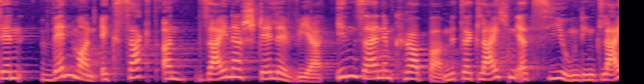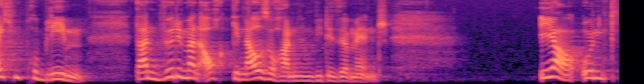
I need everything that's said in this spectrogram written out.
Denn wenn man exakt an seiner Stelle wäre, in seinem Körper, mit der gleichen Erziehung, den gleichen Problemen, dann würde man auch genauso handeln wie dieser Mensch. Ja, und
